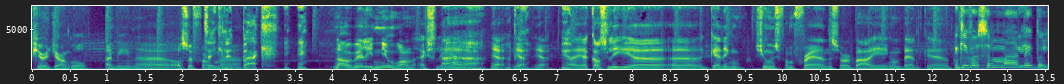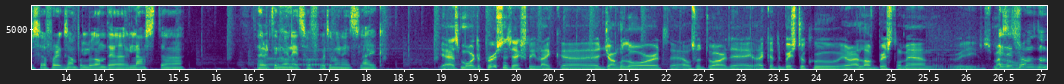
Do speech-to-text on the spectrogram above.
pure jungle. I mean, uh, also from Taking uh, it back. No, a really new one actually. Ah, uh, yeah, okay. yeah, yeah, Yeah. I, uh, constantly uh, uh, getting tunes from friends or buying on Bandcamp. Give us some uh, labels, uh, for example, on the last uh, 30 minutes or 40 minutes. Like, Yeah, it's more the persons actually, like uh, Jungle Lord, uh, also Dwarde, like uh, the Bristol crew. You know, I love Bristol, man. Really, it's my is it home. from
